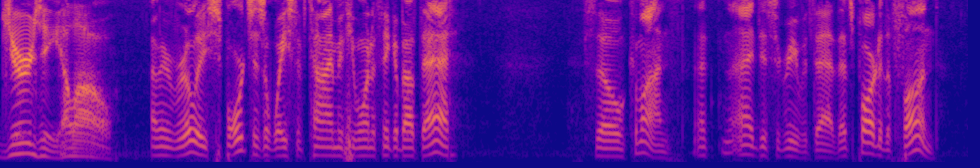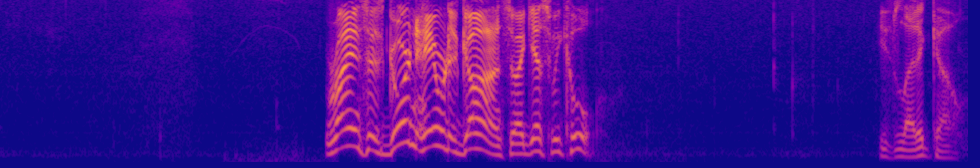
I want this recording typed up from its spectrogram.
Jersey, hello. I mean, really, sports is a waste of time if you want to think about that. So, come on. I, I disagree with that. That's part of the fun. Ryan says, Gordon Hayward is gone, so I guess we cool. He's let it go.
